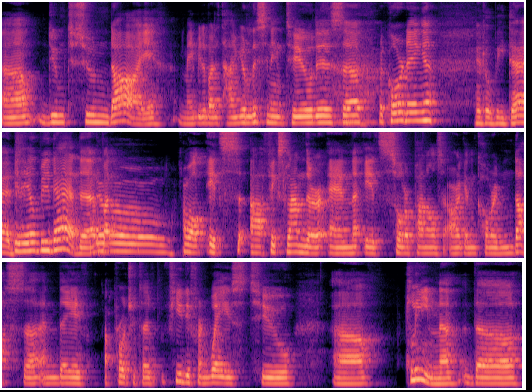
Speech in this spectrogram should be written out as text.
uh, doomed to soon die. Maybe by the time you're listening to this uh, recording, It'll be dead. it'll be dead. Uh, But no. well, it's a fixed lander and its solar panels are getting covered in dust, uh, and they've approached it a few different ways to uh, clean the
